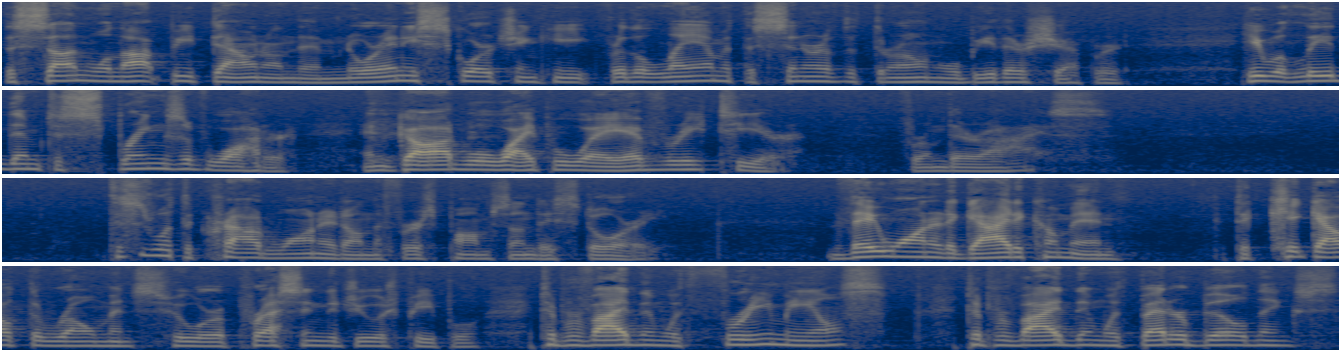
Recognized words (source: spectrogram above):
The sun will not beat down on them, nor any scorching heat, for the Lamb at the center of the throne will be their shepherd. He will lead them to springs of water, and God will wipe away every tear from their eyes. This is what the crowd wanted on the first Palm Sunday story. They wanted a guy to come in to kick out the Romans who were oppressing the Jewish people, to provide them with free meals to provide them with better buildings,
